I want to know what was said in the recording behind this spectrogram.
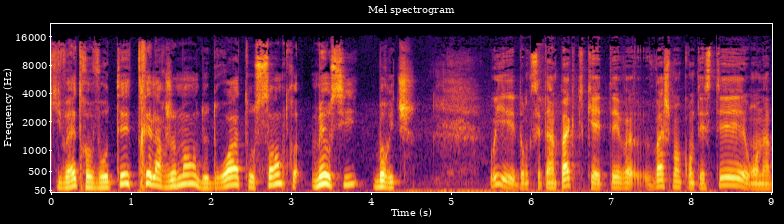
qui va être voté très largement de droite au centre, mais aussi Boric. Oui, donc c'est un pacte qui a été vachement contesté. On a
